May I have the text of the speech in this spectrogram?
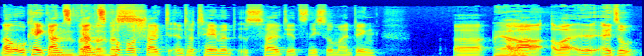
Na, okay, ganz, Hm, wa- ganz Kopf aus Schalt Entertainment ist halt jetzt nicht so mein Ding. Äh, Ja. Aber, aber, äh, also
